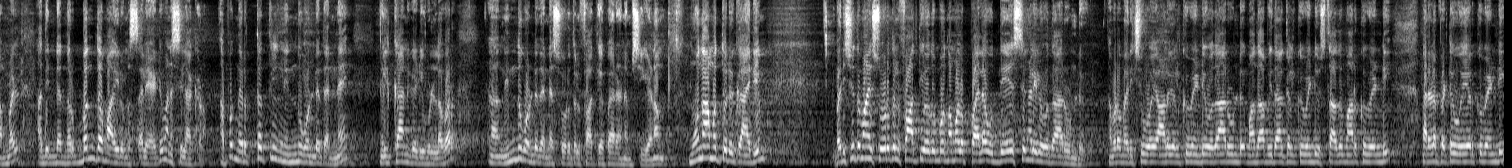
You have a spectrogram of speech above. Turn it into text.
നമ്മൾ അതിന്റെ നിർബന്ധമായൊരു മസാലയായിട്ട് മനസ്സിലാക്കണം. അപ്പോൾ നൃത്തത്തിൽ നിന്നുകൊണ്ട് തന്നെ നിൽക്കാൻ കഴിവുള്ളവർ നിന്നുകൊണ്ട് തന്നെ സൂറത്തുൽ ഫാത്തിഹ പാരായണം ചെയ്യണം. മൂന്നാമത്തൊരു കാര്യം പരിശുദ്ധമായ സൂറത്തുൽ ഫാത്തി ഓതുമ്പോൾ നമ്മൾ പല ഉദ്ദേശങ്ങളിൽ ഓതാറുണ്ട്. നമ്മുടെ മരിച്ചുപോയ ആളുകൾക്ക് വേണ്ടി ഓതാറുണ്ട് മാതാപിതാക്കൾക്ക് വേണ്ടി ഉസ്താദുമാർക്ക് വേണ്ടി മരണപ്പെട്ട ഉയർക്ക് വേണ്ടി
